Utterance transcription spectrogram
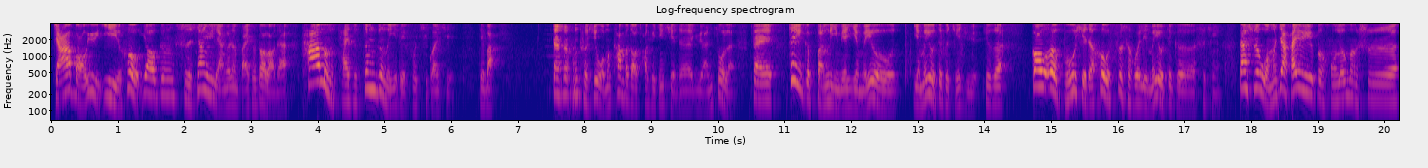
贾宝玉以后要跟史湘云两个人白头到老的，他们才是真正的一对夫妻关系，对吧？但是很可惜，我们看不到曹雪芹写的原作了，在这个本里面也没有也没有这个结局，就是高鹗补写的后四十回里没有这个事情。但是我们家还有一本《红楼梦》是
